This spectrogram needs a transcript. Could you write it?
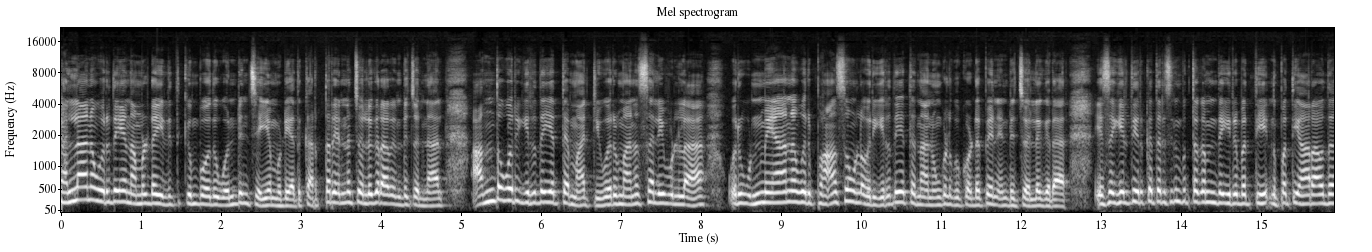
கல்லான ஒரு இருதயம் நம்மளுடைய இருக்கும் போது ஒன்றும் செய்ய முடியாது. கர்த்தர் என்ன சொல்லுகிறார் என்று சொன்னால் அந்த ஒரு இருதயத்தை மாற்றி ஒரு மனசலிவுள்ள ஒரு உண்மையான ஒரு பாசம் உள்ள ஒரு இருதயத்தை நான் உங்களுக்கு கொடுப்பேன் என்று சொல்லுகிறார். இசையில் தீர்க்கதரிசின் புத்தகம் இந்த இருபத்தி முப்பத்தி ஆறாவது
